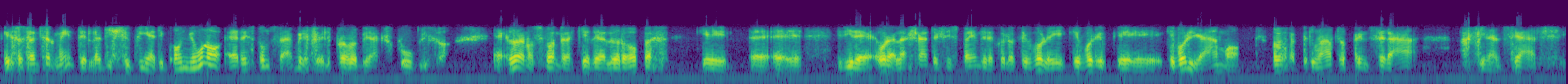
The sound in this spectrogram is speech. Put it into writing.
e sostanzialmente la disciplina di ognuno è responsabile per il proprio bilancio pubblico. Eh, allora non si può andare a chiedere all'Europa che, eh, eh, dire ora lasciateci spendere quello che, vole, che, vole, che, che vogliamo, poi qualcun altro penserà a finanziarci.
